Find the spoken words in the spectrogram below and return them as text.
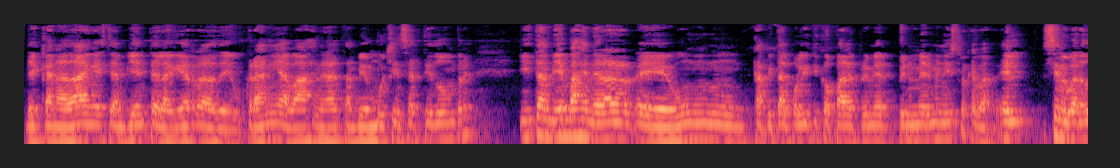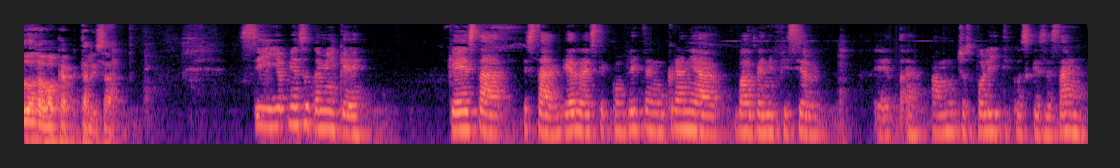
de Canadá en este ambiente de la guerra de Ucrania va a generar también mucha incertidumbre y también va a generar eh, un capital político para el primer, primer ministro que va, él sin lugar a dudas lo va a capitalizar. Sí, yo pienso también que, que esta, esta guerra, este conflicto en Ucrania va a beneficiar eh, a, muchos políticos que se están,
